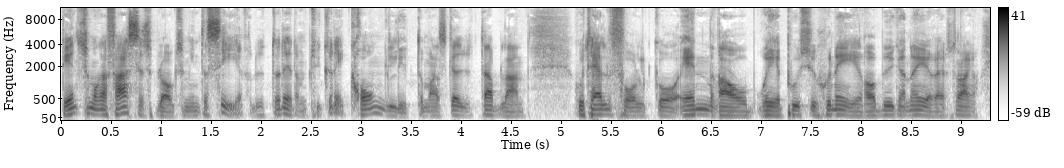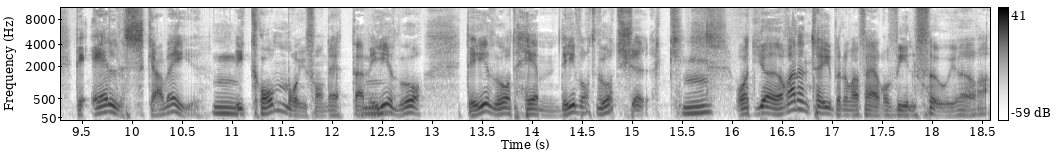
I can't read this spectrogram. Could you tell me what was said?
Det är inte så många fastighetsbolag som är intresserade av det. De tycker det är krångligt och man ska ut där bland hotellfolk och ändra och repositionera och bygga nya restauranger. Det älskar vi ju. Mm. Vi kommer ju från detta. Mm. Vi är vår, det är vårt hem, det är vårt, vårt kök. Mm. Och att göra den typen av affärer vill få göra.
